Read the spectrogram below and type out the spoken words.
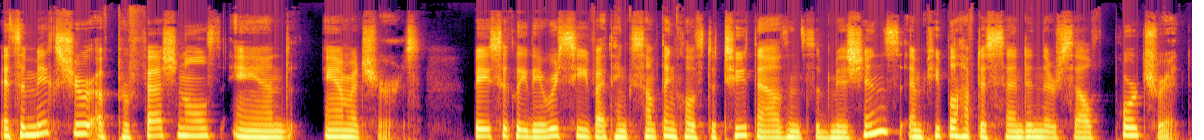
It's a mixture of professionals and amateurs. Basically, they receive, I think, something close to 2,000 submissions, and people have to send in their self portrait.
